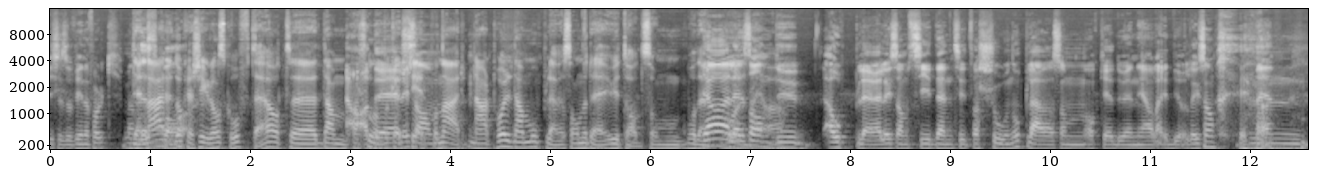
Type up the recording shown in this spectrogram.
ikke så fine folk. Men Det det lærer dere sikkert ganske ofte, at eh, de personene ja, dere dere ser liksom- på nær, nært hold, de oppleves andre utad som både Ja, eller sånn og- du opplever liksom Si den situasjonen opplever jeg som Ok, du er en jævla idiot, liksom. Men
